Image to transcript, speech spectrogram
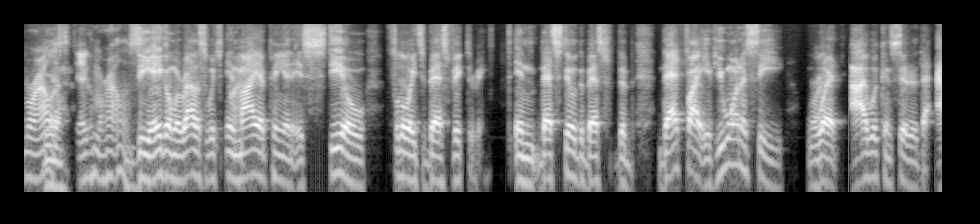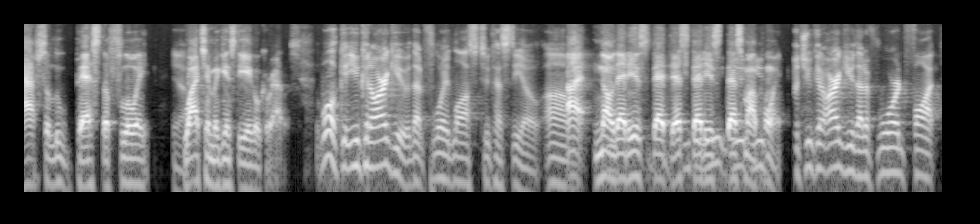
Morales, Diego Morales, Diego Morales, which in right. my opinion is still Floyd's best victory. And that's still the best the that fight. If you want to see right. what I would consider the absolute best of Floyd, yeah. Watch him against Diego Corrales. Well, you can argue that Floyd lost to Castillo. Um, I no, that is that that's that you, is that's you, my you, point. But you can argue that if Ward fought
